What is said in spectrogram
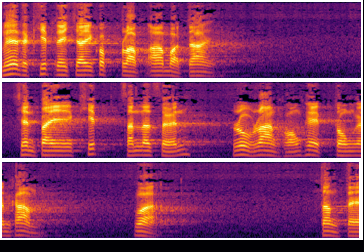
แม้แต่คิดในใจก็ปรับอาบัติได้ เช่นไปคิดสรรเสริญรูปร่างของเพศตรงกันข้าม ว่าตั้งแต่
